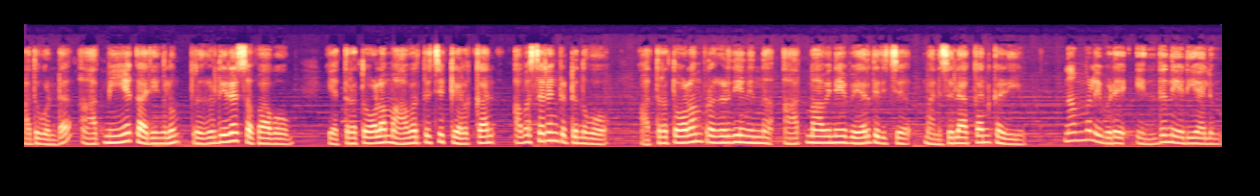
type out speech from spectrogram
അതുകൊണ്ട് ആത്മീയ കാര്യങ്ങളും പ്രകൃതിയുടെ സ്വഭാവവും എത്രത്തോളം ആവർത്തിച്ച് കേൾക്കാൻ അവസരം കിട്ടുന്നുവോ അത്രത്തോളം പ്രകൃതിയിൽ നിന്ന് ആത്മാവിനെ വേർതിരിച്ച് മനസ്സിലാക്കാൻ കഴിയും. നമ്മൾ ഇവിടെ എന്ത് നേടിയാലും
